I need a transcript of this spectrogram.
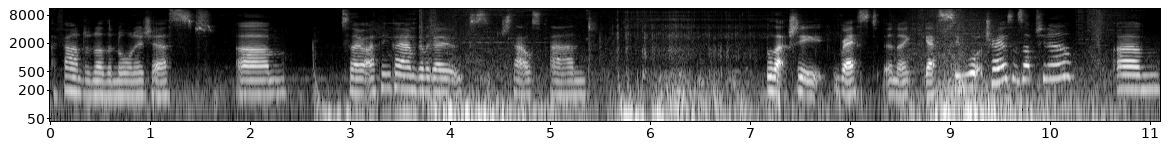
I found another Norna chest. Um, so I think I am going to go to Stitch's house and we'll actually rest and I guess see what Atreus is up to now. Um,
